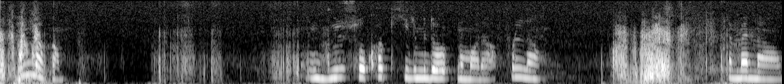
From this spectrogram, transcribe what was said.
İn bakalım. Gül Sokak 24 numara. Fırla. Hemen al.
